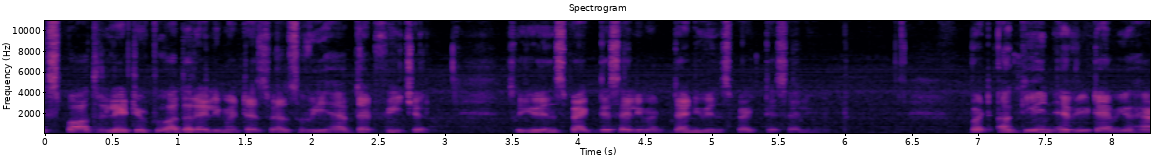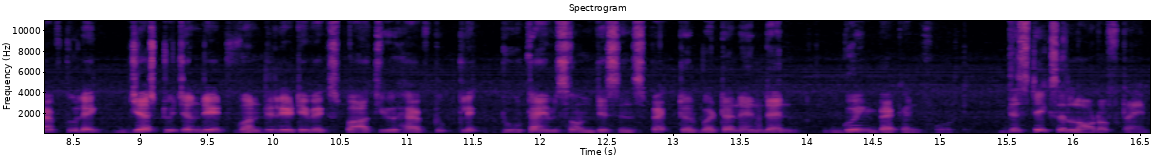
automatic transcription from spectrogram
xpath relative to other element as well. So we have that feature. So you inspect this element then you inspect this element but again every time you have to like just to generate one relative xpath you have to click two times on this inspector button and then going back and forth. This takes a lot of time.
